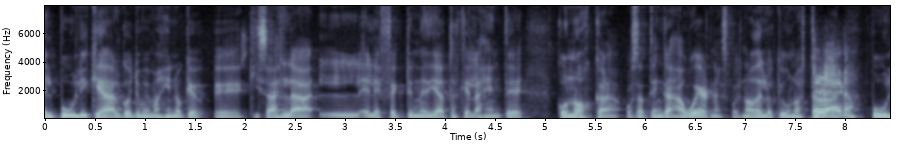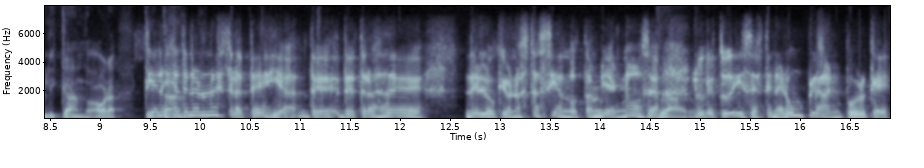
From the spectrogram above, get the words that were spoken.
él publique algo, yo me imagino que eh, quizás la, el efecto inmediato es que la gente conozca, o sea, tenga awareness, pues, ¿no? De lo que uno está publicando. Ahora, tienes que tener una estrategia detrás de, de, lo que uno está haciendo también, ¿no? O sea, lo que tú dices, tener un plan, porque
